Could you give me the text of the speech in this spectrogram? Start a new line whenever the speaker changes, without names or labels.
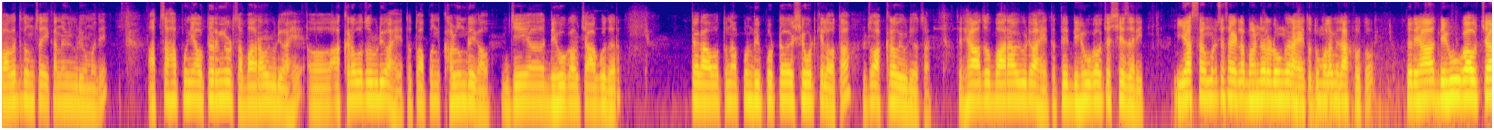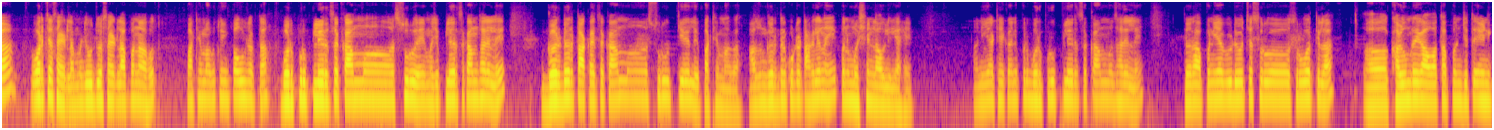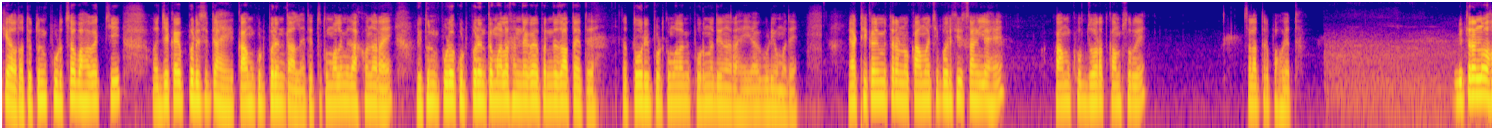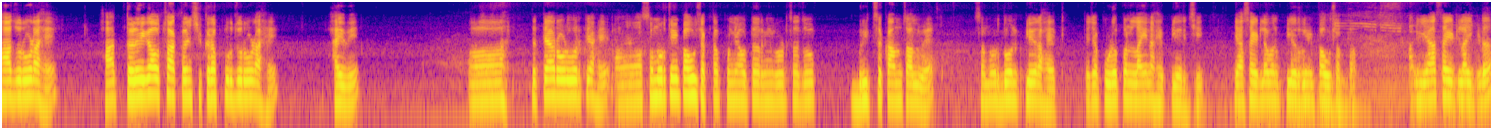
स्वागत आहे तुमचं एका नवीन व्हिडिओमध्ये. आजचा हा पुणे आउटर रिंग रोडचा बारावा व्हिडिओ आहे. अकरावा जो व्हिडिओ आहे तर तो आपण खाळुंबरे गाव जे देहूगावच्या अगोदर त्या गावातून आपण रिपोर्ट शेवट केला होता जो अकरावा व्हिडिओचा. तर हा जो बारावा व्हिडिओ आहे तर ते देहूगावच्या शेजारी. या समोरच्या साईडला भंडारा डोंगर आहे तो तुम्हाला मी दाखवतो. तर ह्या देहूगावच्या वरच्या साईडला म्हणजे उजव्या साईडला आपण आहोत. पाठीमागं तुम्ही पाहू शकता भरपूर प्लेअरचं काम सुरू आहे. म्हणजे प्लेअरचं काम झालेलं आहे. गर्डर टाकायचं काम सुरू केलेलं आहे पाठीमागं. अजून गर्डर कुठं टाकलं नाही पण मशीन लावलेली आहे. आणि या ठिकाणी पण भरपूर प्लेअरचं काम झालेलं आहे. तर आपण या व्हिडिओच्या सुरू सुरुवातीला खाळुंबरे गावात आपण जिथे एंड केला होता तिथून पुढच्या भागाची जे काही परिस्थिती आहे काम कुठपर्यंत आलं आहे ते तुम्हाला मी दाखवणार आहे. इथून पुढं कुठपर्यंत मला संध्याकाळपर्यंत जाता येते तर तो रिपोर्ट तुम्हाला मी पूर्ण देणार आहे या व्हिडिओमध्ये. या ठिकाणी मित्रांनो कामाची परिस्थिती चांगली आहे. काम खूप जोरात काम सुरू आहे. चला तर पाहूयात. मित्रांनो हा जो रोड आहे हा तळेगाव चाकण शिक्रापूर जो रोड आहे हायवे तर त्या रोडवरती आहे. समोर तुम्ही पाहू शकता पुणे आउटर रिंग रोडचा जो ब्रिजचं काम चालू आहे. समोर दोन प्लेअर आहेत. त्याच्या पुढं पण लाईन आहे प्लेअरची या साईडला पण प्लेअर तुम्ही पाहू शकता. आणि या साईडला इकडं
